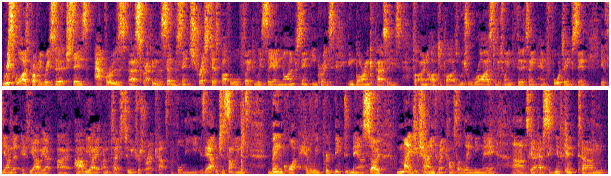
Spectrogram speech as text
Riskwise Property Research says APRA's uh, scrapping of the 7% stress test buffer will effectively see a 9% increase in borrowing capacities for owner occupiers, which will rise to between 13 and 14% if the under if the RBA, uh, RBA undertakes two interest rate cuts before the year is out, which is something that's been quite heavily predicted now. So major change when it comes to lending there. Uh, it's going to have significant. Um,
